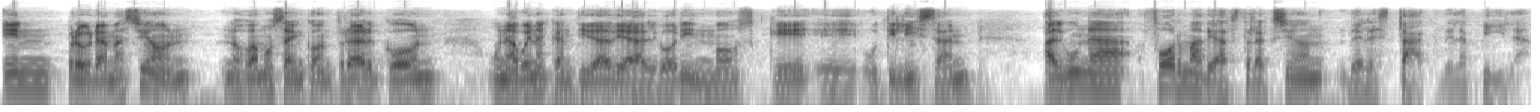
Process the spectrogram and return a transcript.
En programación nos vamos a encontrar con una buena cantidad de algoritmos que eh, utilizan alguna forma de abstracción del stack, de la pila.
